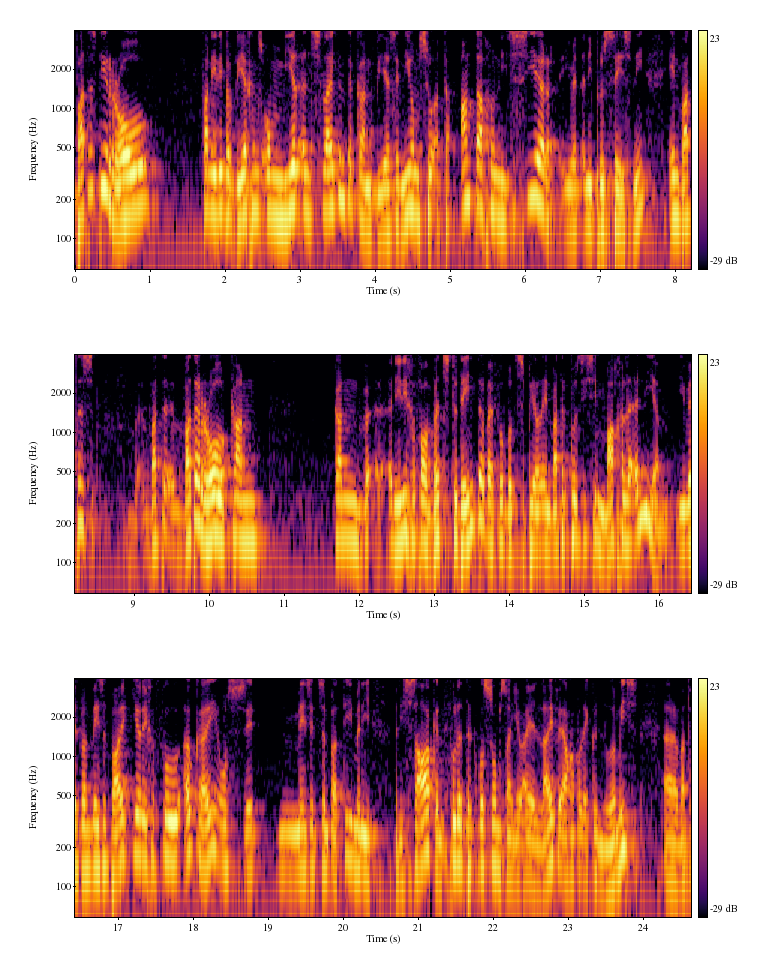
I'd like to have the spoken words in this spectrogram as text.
Wat is die rol van hierdie bewegings om meer insluitend te kan wees en nie om so te antagoniseer, jy weet, in die proses nie. En wat is wat watter rol kan kan in hierdie geval wit studente byvoorbeeld speel en watter posisie mag hulle inneem? Jy weet want mense het baie keer die gevoel, okay, ons het mense het simpatie met die met die saak en voel dit dikwels soms aan jou eie lyf in elk geval ekonomies uh, want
